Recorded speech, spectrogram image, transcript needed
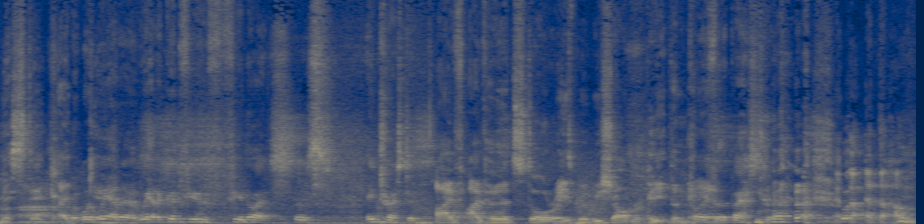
missed it. But we, we had a we had a good few few nights. It was interesting. I've I've heard stories, but we shan't repeat them Probably for the best. At the, at the hub.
